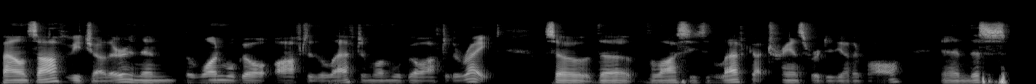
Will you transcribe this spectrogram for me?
bounce off of each other, and then the one will go off to the left and one will go off to the right. So the velocity to the left got transferred to the other ball, and this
